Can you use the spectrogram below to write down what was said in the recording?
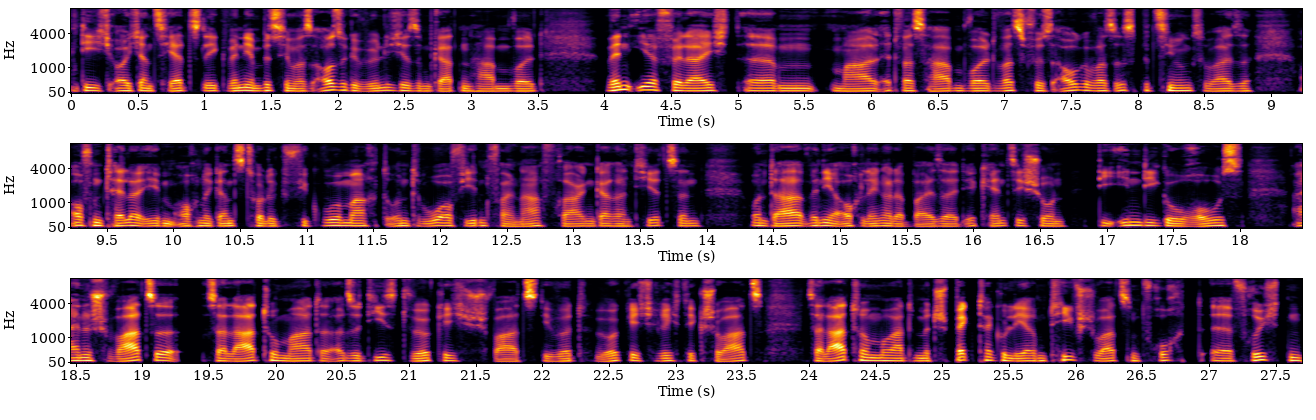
die ich euch ans Herz lege, wenn ihr ein bisschen was Außergewöhnliches im Garten haben wollt, wenn ihr vielleicht ähm, mal etwas haben wollt, was fürs Auge was ist, beziehungsweise auf dem Teller eben auch eine ganz tolle Figur macht und wo auf jeden Fall Nachfragen garantiert sind. Und da, wenn ihr auch länger dabei seid, ihr kennt sie schon, die Indigo Rose, eine schwarze Salattomate, also die ist wirklich schwarz, die wird wirklich richtig schwarz. Salattomate mit spektakulärem tiefschwarzen Frucht, äh, Früchten,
